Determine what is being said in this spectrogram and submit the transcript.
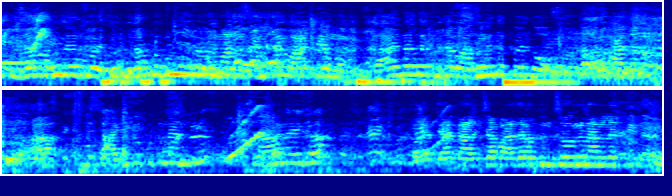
तुझ्या बाजूने येतोय तो तुझ्या बघून येतोय मला सांगतोय वाट दे म्हणून काय नाही तुझ्या बाजूने येतोय तो. साडी कुठून आणली? छान आहे त्या कालच्या बाजारातून चोरून आणलं तिनं.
